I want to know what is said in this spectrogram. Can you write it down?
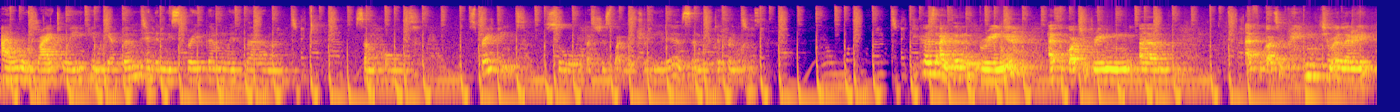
I will write where you can get them and then we spray them with um, some cold spray paint. So that's just what literally it is and the different ones because I didn't bring, I forgot to bring, um, I forgot to bring jewelry.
